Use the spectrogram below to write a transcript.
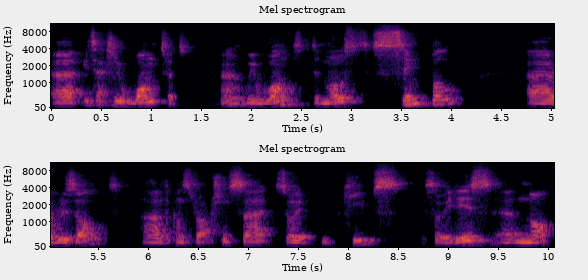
uh, it's actually wanted. We want the most simple uh, result out of the construction side, so it, keeps, so it is uh, not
